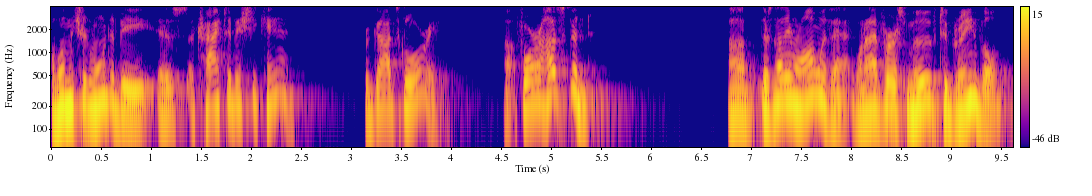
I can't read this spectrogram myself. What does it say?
a woman should want to be as attractive as she can for God's glory, uh, for her husband. Uh, there's nothing wrong with that. When I first moved to Greenville,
